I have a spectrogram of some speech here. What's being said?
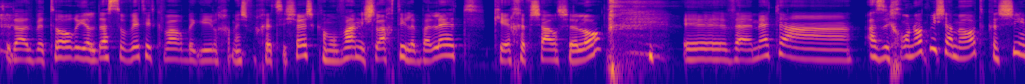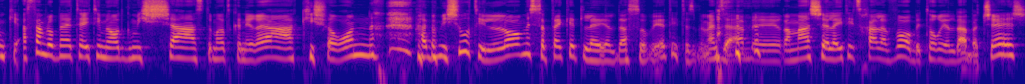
את יודעת, בתור ילדה סובייטית כבר בגיל חמש וחצי, שש, כמובן נשלחתי לבלט, כי איך אפשר שלא. אה, והאמת, הזיכרונות משם מאוד קשים, כי אף פעם לא באמת הייתי מאוד גמישה, זאת אומרת, כנראה הכישרון, הגמישות היא לא מספקת לילדה סובייטית, אז באמת זה היה ברמה של הייתי צריכה לבוא בתור ילדה בת שש.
